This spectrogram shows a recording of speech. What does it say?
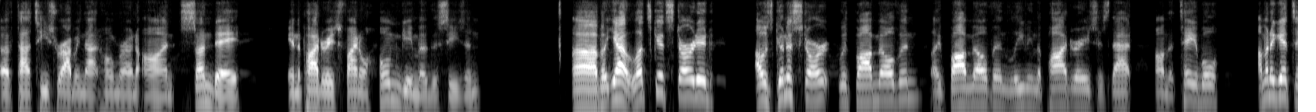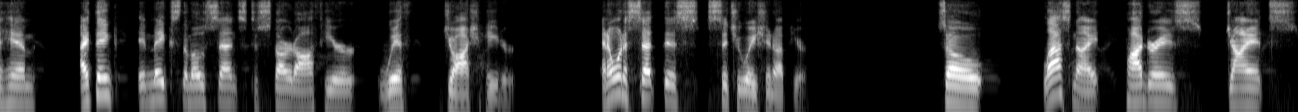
of Tatis robbing that home run on Sunday in the Padres' final home game of the season. Uh, but yeah, let's get started. I was going to start with Bob Melvin, like Bob Melvin leaving the Padres. Is that on the table? I'm going to get to him. I think it makes the most sense to start off here with Josh Hader. And I want to set this situation up here. So last night, Padres, Giants,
